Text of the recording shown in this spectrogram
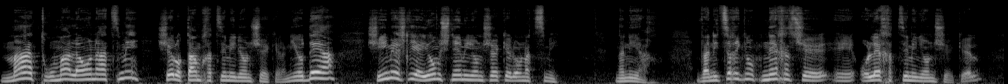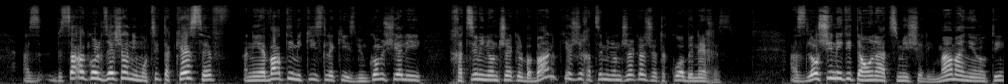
מה התרומה להון העצמי של אותם חצי מיליון שקל. אני יודע שאם יש לי היום שני מיליון שקל הון עצמי, נניח, ואני צריך לקנות נכס שעולה חצי מיליון שקל, אז בסך הכל זה שאני מוציא את הכסף, אני העברתי מכיס לכיס. במקום שיהיה לי חצי מיליון שקל בבנק, יש לי חצי מיליון שקל שתקוע בנכס. אז לא שיניתי את ההון העצמי שלי. מה מעניין אותי?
